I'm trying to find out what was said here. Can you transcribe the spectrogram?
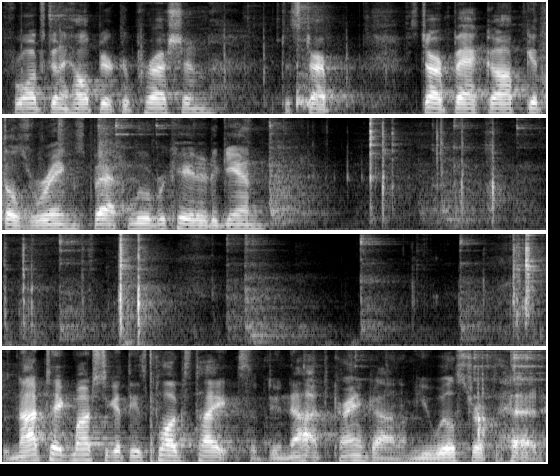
For one, it's to help your compression to start start back up, get those rings back lubricated again. Does not take much to get these plugs tight, so do not crank on them. You will strip the head.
